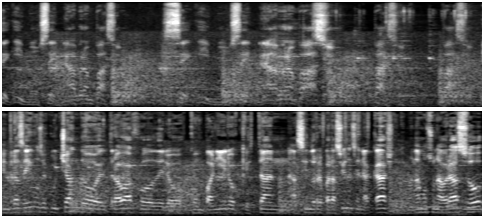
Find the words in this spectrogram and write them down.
Seguimos en Abran Paso. Seguimos en Abran Paso. Paso. Paso. Mientras seguimos escuchando el trabajo de los compañeros que están haciendo reparaciones en la calle, les mandamos un abrazo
